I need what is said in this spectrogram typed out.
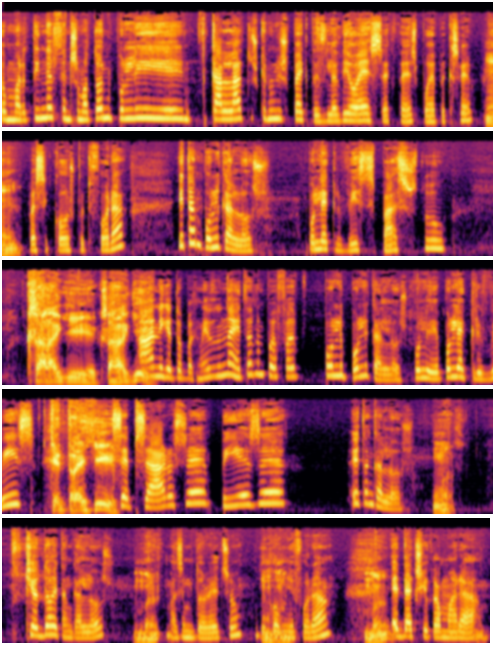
ο Μαρτίνεθ ενσωματώνει πολύ καλά τους καινούριους παίκτες. Δηλαδή ο Έσε χθες που έπαιξε, Μμ. βασικός πρώτη φορά, ήταν πολύ καλός. Πολύ ακριβής στις πάσει του. Ξαράκι, εξαράκι. Άνοιγε το παιχνίδι, ναι, ήταν πο- φα- πολύ, πολύ καλός. Πολύ, πολύ ακριβής. Και τρέχει. Ξεψάρωσε, πίεζε. Ήταν καλός. Μάλιστα. Και ο Ντό ήταν καλός. Ναι. Μαζί με τον Ρέτσο για ακόμη μια φορά. Ναι. Εντάξει, και ο Καμαρά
